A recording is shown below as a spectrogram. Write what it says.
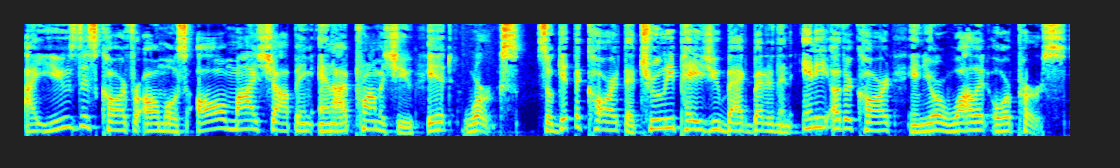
I use this card for almost all my shopping, and I promise you, it works. So get the card that truly pays you back better than any other card in your wallet or purse.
